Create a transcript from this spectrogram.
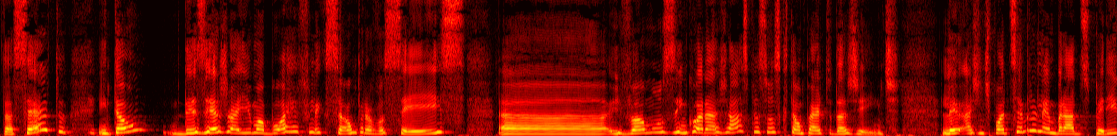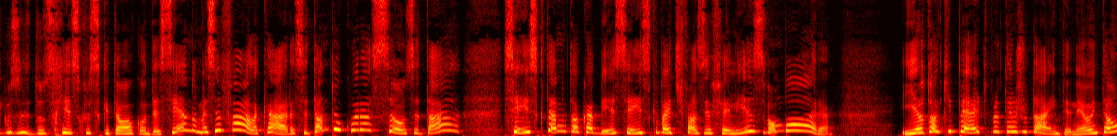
Tá certo? Então, desejo aí uma boa reflexão para vocês uh, e vamos encorajar as pessoas que estão perto da gente. A gente pode sempre lembrar dos perigos e dos riscos que estão acontecendo, mas você fala, cara, se tá no teu coração, se, tá, se é isso que tá na tua cabeça, se é isso que vai te fazer feliz, vambora. E eu tô aqui perto para te ajudar, entendeu? Então,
